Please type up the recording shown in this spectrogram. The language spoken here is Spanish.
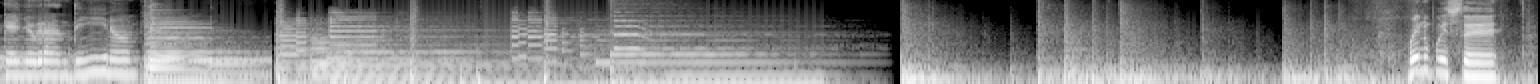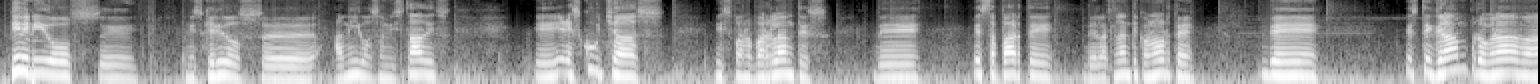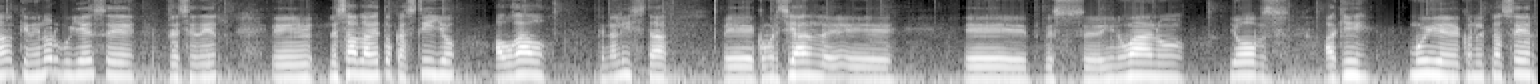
pequeño grandino. Bueno, pues eh, bienvenidos eh, mis queridos eh, amigos, amistades, escuchas hispanoparlantes de esta parte del Atlántico Norte, de este gran programa que me enorgullece preceder. Eh, les habla Beto Castillo, abogado, penalista, eh, comercial, eh, eh, pues inhumano. Pues, aquí muy con el placer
